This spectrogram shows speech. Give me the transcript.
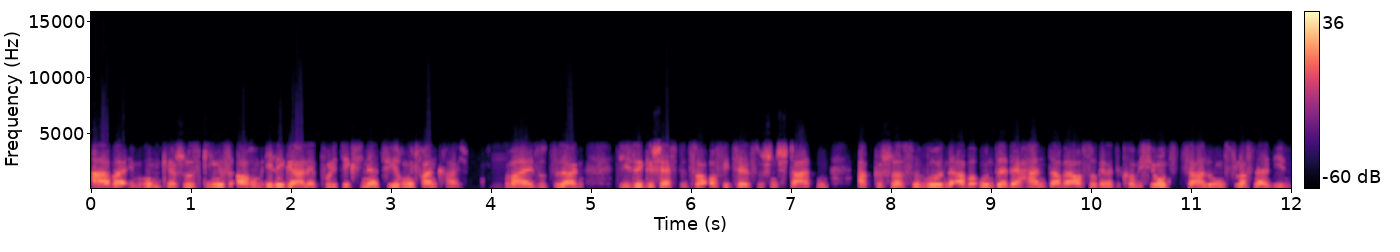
aber im Umkehrschluss ging es auch um illegale Politikfinanzierung in Frankreich weil sozusagen diese Geschäfte zwar offiziell zwischen Staaten abgeschlossen wurden, aber unter der Hand dabei auch sogenannte Kommissionszahlungen flossen, an die,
